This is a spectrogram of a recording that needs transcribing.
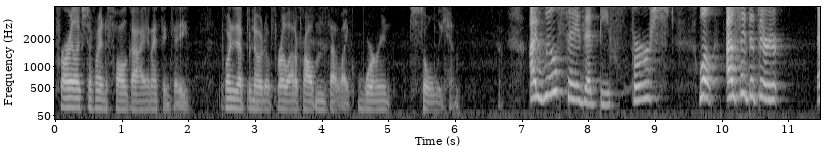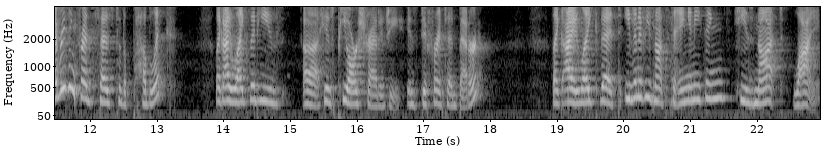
Ferrari likes to find a fall guy, and I think they pointed at Binotto for a lot of problems that like weren't solely him. I will say that the first, well, I'll say that there, everything Fred says to the public, like I like that he's uh, his PR strategy is different and better. Like I like that even if he's not saying anything, he's not lying.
